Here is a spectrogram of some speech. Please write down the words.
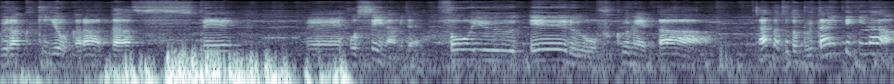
ブラック企業から出してほ、えー、しいなみたいな。そういうエールを含めたなんかちょっと具体的な、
